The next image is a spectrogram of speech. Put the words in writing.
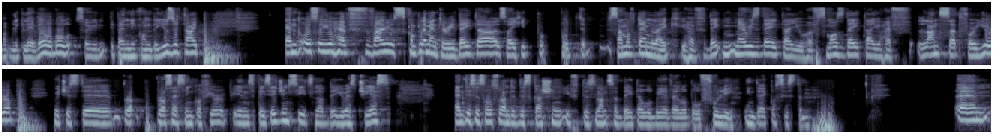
publicly available. So you, depending on the user type. And also you have various complementary data. So I put, put the, some of them, like you have MERIS data, you have SMOS data, you have Landsat for Europe, which is the pro processing of European Space Agency. It's not the USGS. And this is also under discussion if this Landsat data will be available fully in the ecosystem. Um,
